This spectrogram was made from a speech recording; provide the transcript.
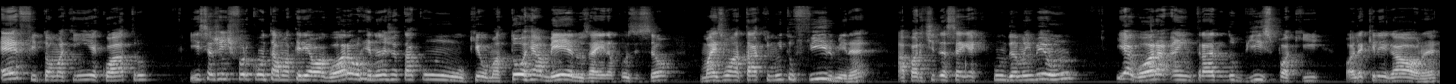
F toma aqui em E4, E se a gente for contar material agora, o Renan já está com o que? Uma torre a menos aí na posição, mas um ataque muito firme, né? A partida segue aqui com dama em B1 e agora a entrada do bispo aqui. Olha que legal, né?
